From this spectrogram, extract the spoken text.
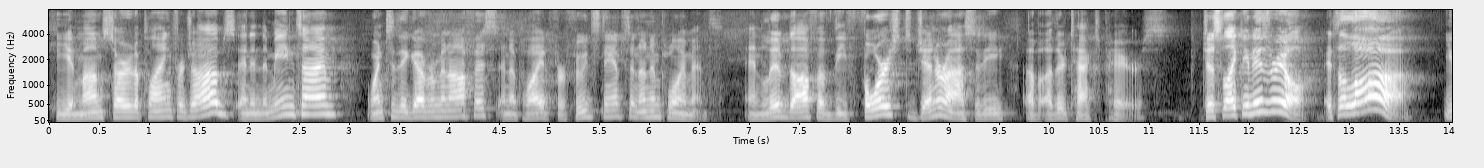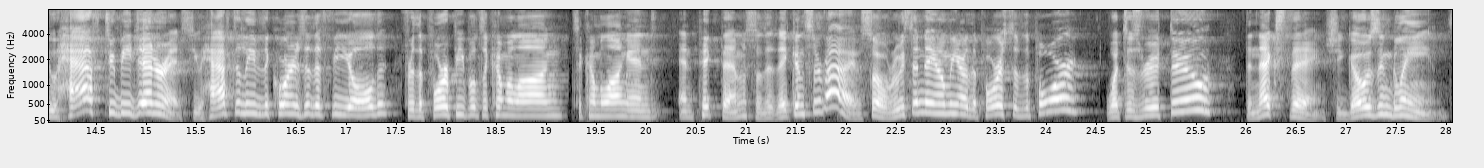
he and mom started applying for jobs, and in the meantime, went to the government office and applied for food stamps and unemployment, and lived off of the forced generosity of other taxpayers. Just like in Israel, it's a law. You have to be generous. You have to leave the corners of the field for the poor people to come along, to come along and, and pick them so that they can survive. So Ruth and Naomi are the poorest of the poor. What does Ruth do? The next thing, she goes and gleans.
